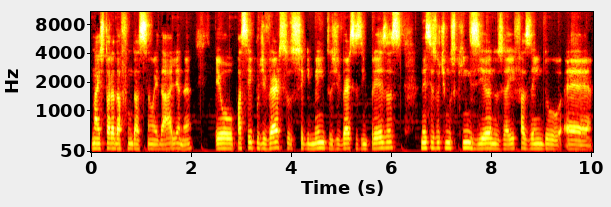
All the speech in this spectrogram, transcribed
na história da fundação aí da Alia, né? Eu passei por diversos segmentos, diversas empresas nesses últimos 15 anos aí fazendo é,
